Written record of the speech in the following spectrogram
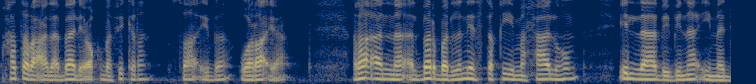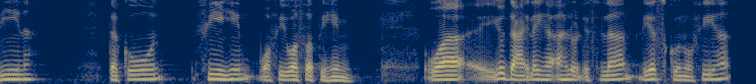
خطر على بال عقبة فكرة صائبة ورائعة. رأى أن البربر لن يستقيم حالهم إلا ببناء مدينة تكون فيهم وفي وسطهم ويدعى إليها أهل الإسلام ليسكنوا فيها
